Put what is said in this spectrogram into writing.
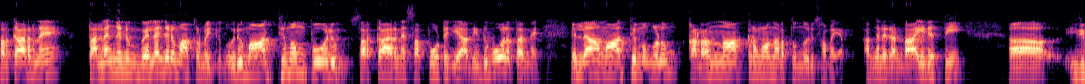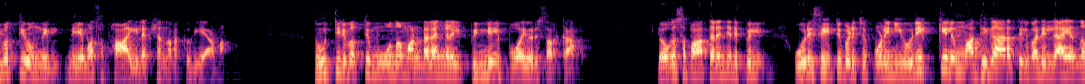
സർക്കാരിനെ തലങ്ങനും വിലങ്ങനും ആക്രമിക്കുന്നു. ഒരു മാധ്യമം പോലും സർക്കാരിനെ സപ്പോർട്ട് ചെയ്യാതെ ഇതുപോലെ തന്നെ എല്ലാ മാധ്യമങ്ങളും കടന്നാക്രമണം നടത്തുന്ന ഒരു സമയം. അങ്ങനെ രണ്ടായിരത്തി ഇരുപത്തിയൊന്നിൽ നിയമസഭാ ഇലക്ഷൻ നടക്കുകയാണ്. നൂറ്റി ഇരുപത്തി മൂന്ന് മണ്ഡലങ്ങളിൽ പിന്നിൽ പോയ ഒരു സർക്കാർ. ലോക്സഭാ തെരഞ്ഞെടുപ്പിൽ ഒരു സീറ്റ് പിടിച്ചപ്പോൾ ഇനി ഒരിക്കലും അധികാരത്തിൽ വരില്ല എന്ന്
